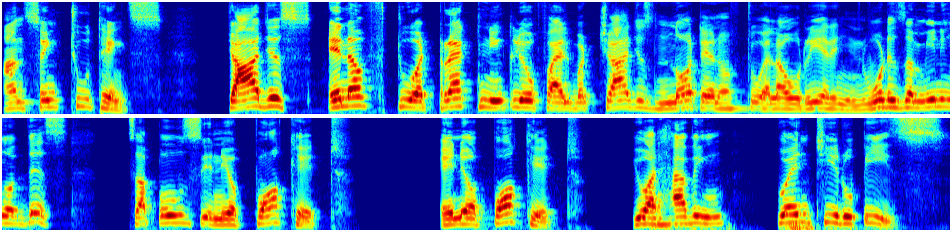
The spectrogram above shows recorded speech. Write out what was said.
I'm saying two things. Charge is enough to attract nucleophile but charge is not enough to allow rearrangement. What is the meaning of this? Suppose in your pocket, in your pocket, you are having 20 rupees.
